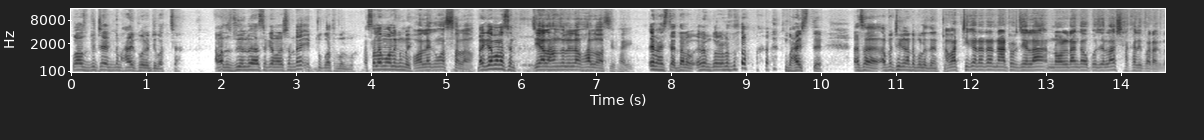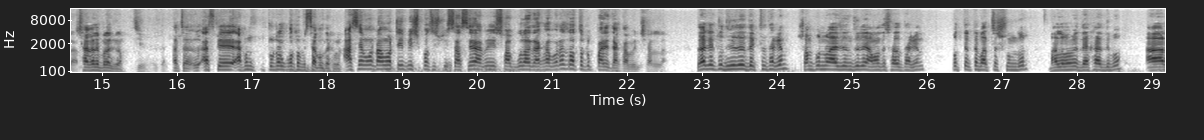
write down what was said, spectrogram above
ক্রস বিটা একদম হাই কোয়ালিটি বাচ্চা। আমাদের জুয়েল ভাই আছে ক্যামেরার সামনে একটু কথা বলব। আসসালামু আলাইকুম ভাই। ওয়ালাইকুম আসসালাম। ভাই কেমন আছেন? জি আলহামদুলিল্লাহ ভালো আছি ভাই। এ ভাইস্তে দাঁড়াও এরকম করো না তো। ভাইস্তে। আচ্ছা আপনার ঠিকানাটা বলে দেন একটু। আমার ঠিকানাটা নাটোর জেলা নলডাঙ্গা উপজেলা শাখারিপাড়া গ্রাম। সাগরিপাড়া গ্রাম। জি আচ্ছা আজকে এখন টোটাল কত পিস ছাগল দেখাবেন? আছে মোটামুটি বিশ পঁচিশ পিস আছে আমি সবগুলা দেখাবো না যতটুকু পারি দেখাবো ইনশাল্লাহ। যাক একটু ধীরে ধীরে দেখতে থাকেন সম্পূর্ণ আয়োজন জুড়ে আমাদের সাথে থাকেন প্রত্যেকটা বাচ্চা সুন্দর ভালোভাবে দেখা দিব। আর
